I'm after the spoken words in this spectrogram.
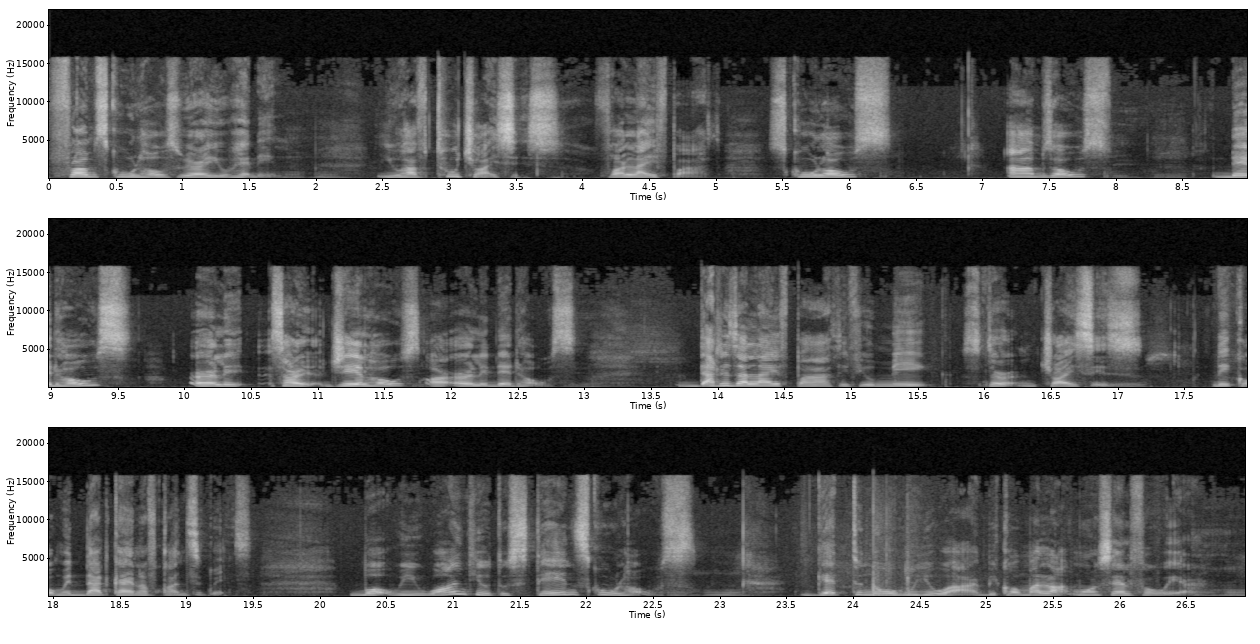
From schoolhouse, where are you heading? Mm-hmm. You have two choices for life path schoolhouse, arms house, mm-hmm. dead house, early, sorry, jailhouse, or early dead house. Mm-hmm. That is a life path if you make certain choices. They come with that kind of consequence. But we want you to stay in schoolhouse, mm-hmm. get to know who you are, become a lot more self aware, mm-hmm.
